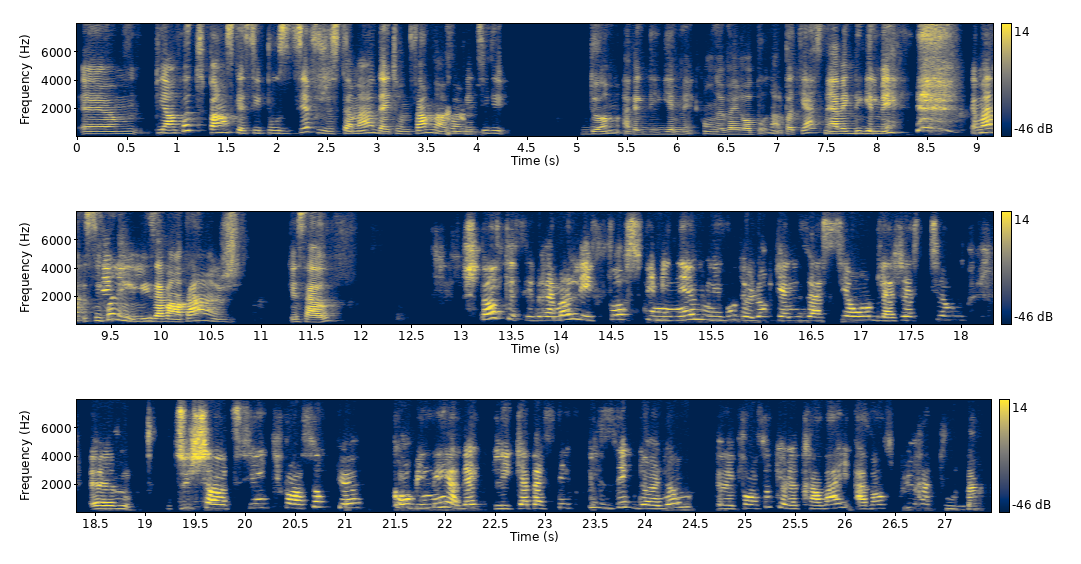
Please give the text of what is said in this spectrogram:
Euh, puis en quoi tu penses que c'est positif, justement, d'être une femme dans un métier d'homme, avec des guillemets, qu'on ne verra pas dans le podcast, mais avec des guillemets? Comment, c'est quoi les, avantages que ça a? Je pense que c'est vraiment les forces féminines au niveau de l'organisation, de la gestion euh, du chantier qui font en sorte que, combiné avec les capacités physiques d'un homme, euh, font en sorte que le travail avance plus rapidement.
